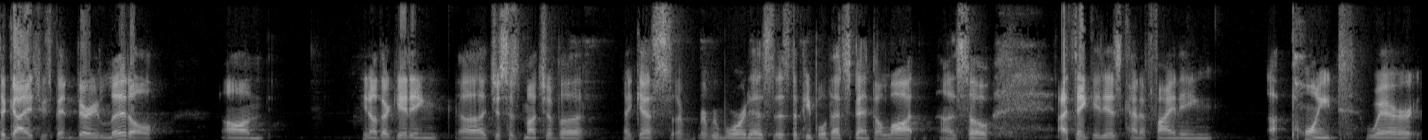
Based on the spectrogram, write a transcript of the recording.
the guys who spent very little on you know they're getting uh, just as much of a I guess a, a, reward as as the people that spent a lot. Uh, so I think it is kind of finding a point where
